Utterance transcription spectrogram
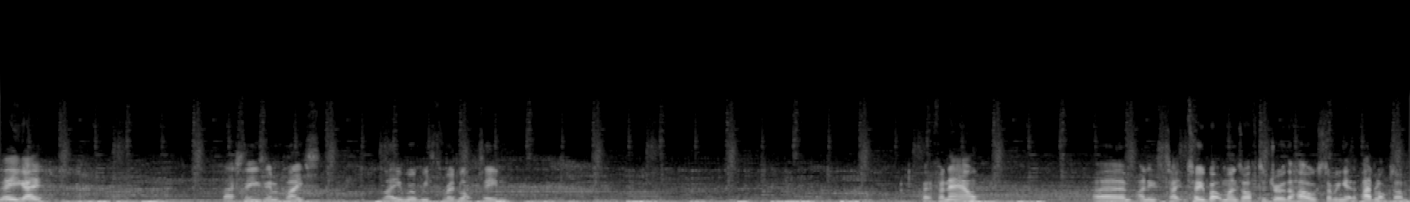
There you go. That's these in place. They will be thread locked in. But for now, um, I need to take two bottom ones off to drill the holes so we can get the padlocks on.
